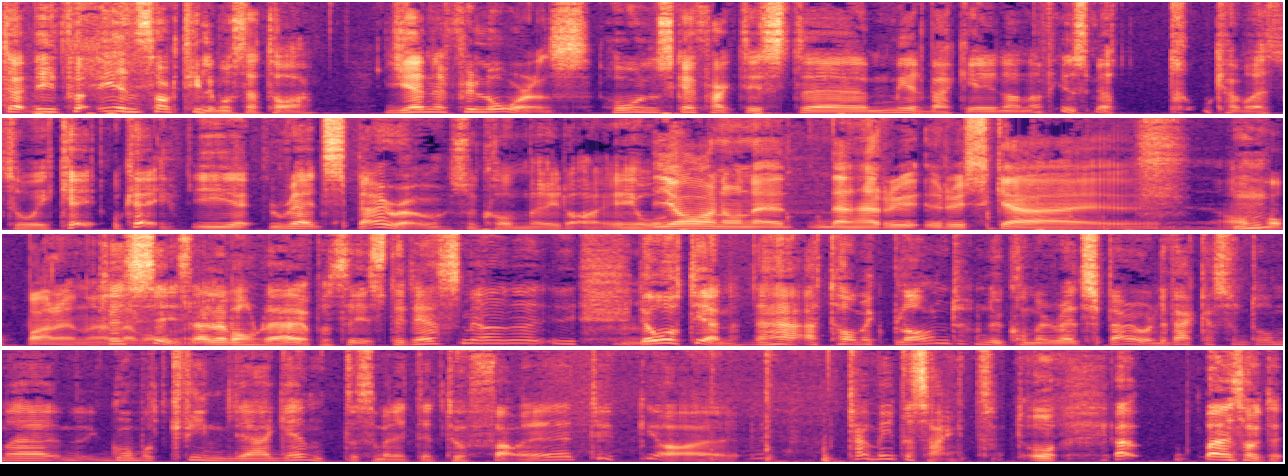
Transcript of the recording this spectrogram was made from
du, vi får- en sak till måste jag ta. Jennifer Lawrence, hon ska faktiskt eh, medverka i en annan film som jag tror kan vara rätt så okej. okej. I Red Sparrow som kommer idag, i år. Ja, någon, eh, den här ry- ryska avhopparen eller Precis, eller vad hon är, precis. Det är det som jag... Det är återigen, det här Atomic Blonde och nu kommer Red Sparrow. Det verkar som de eh, går mot kvinnliga agenter som är lite tuffa. Och Det tycker jag eh, kan bli intressant. Och ja, bara en sak till.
